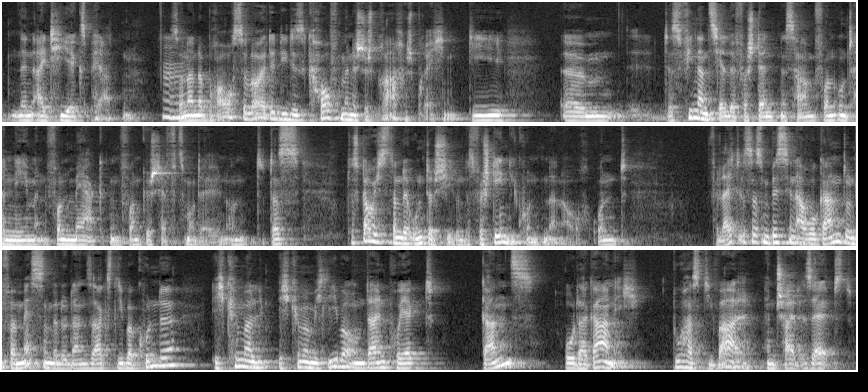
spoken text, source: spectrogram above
einen IT-Experten. Mhm. Sondern da brauchst du Leute, die diese kaufmännische Sprache sprechen, die ähm, das finanzielle Verständnis haben von Unternehmen, von Märkten, von Geschäftsmodellen. Und das, das glaube ich, ist dann der Unterschied. Und das verstehen die Kunden dann auch. Und vielleicht ist das ein bisschen arrogant und vermessen, wenn du dann sagst, lieber Kunde, ich kümmere, ich kümmere mich lieber um dein Projekt ganz oder gar nicht. Du hast die Wahl, entscheide selbst.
